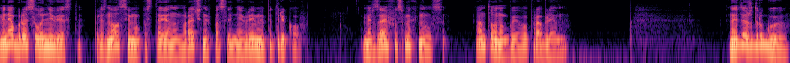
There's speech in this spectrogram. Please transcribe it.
«Меня бросила невеста», – признался ему постоянно мрачный в последнее время Петряков. Мерзаев усмехнулся. Антону бы его проблемы. «Найдешь другую»,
